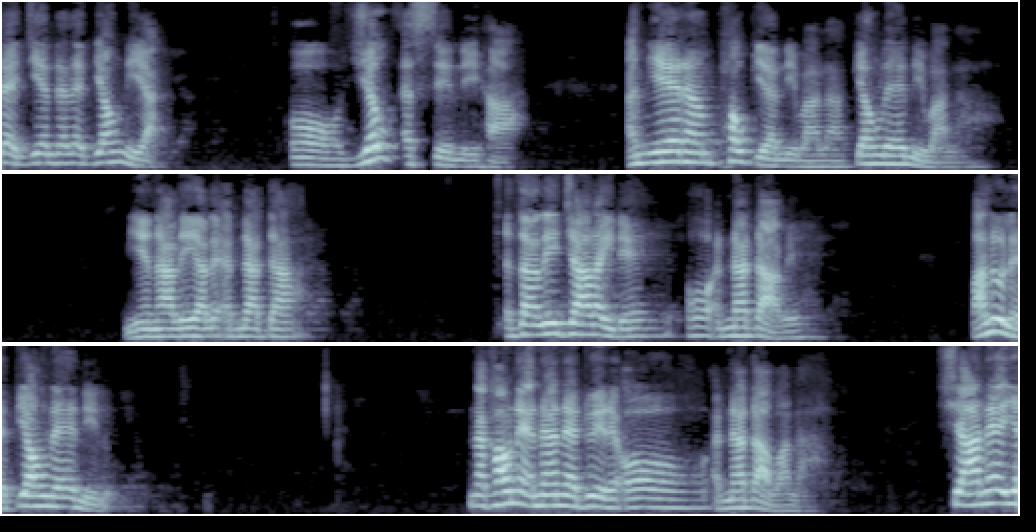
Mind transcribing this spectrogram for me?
လက်ကျင်တလက်ပြောင်းနေရဩရုပ်အစင်တွေဟာအမြဲတမ်းဖောက်ပြန်နေပါလားပြောင်းလဲနေပါလားမြင်တာလေးကလည်းအနတ္တအတန်လေးကြားလိုက်တယ်ဩအနတ္တပဲဘာလို့လဲပြောင်းလဲနေလို့နှာခေါင်းနဲ့အနတ်နဲ့တွေ့တယ်ဩအနတ္တပါလားရှာနဲ့အရ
